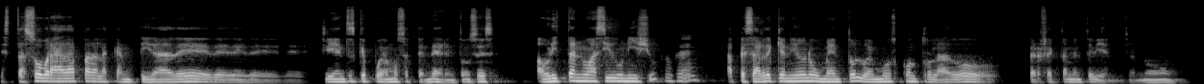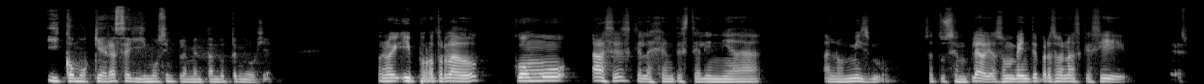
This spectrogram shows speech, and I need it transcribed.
está sobrada para la cantidad de, de, clientes que podemos atender. Entonces, ahorita no ha sido un issue. A pesar de que ha ido un aumento, lo hemos controlado perfectamente bien. O sea, no, y como quiera seguimos implementando tecnología. Bueno, y por otro lado, ¿cómo haces que la gente esté alineada a lo mismo? O sea, tus empleados ya son 20 personas que sí, es,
